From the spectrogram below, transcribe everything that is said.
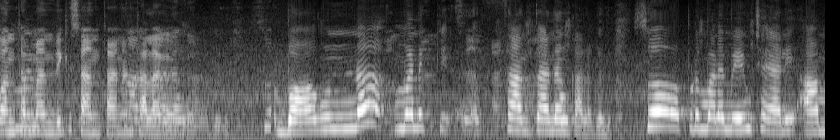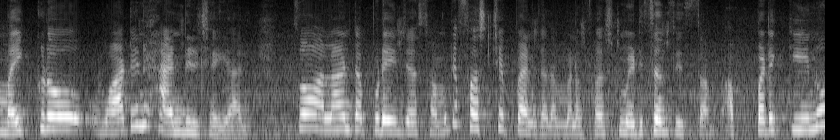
కొంతమందికి సంతానం కలగదు. బాగున్నా మనకి సంతానం కలగదు. సో అప్పుడు మనం ఏం చేయాలి? ఆ మైక్రో వాటిని హ్యాండిల్ చేయాలి. సో అలాంటప్పుడు ఏం చేస్తామంటే ఫస్ట్ చెప్పాను కదా మనం ఫస్ట్ మెడిసిన్స్ ఇస్తాం. అప్పటికీను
